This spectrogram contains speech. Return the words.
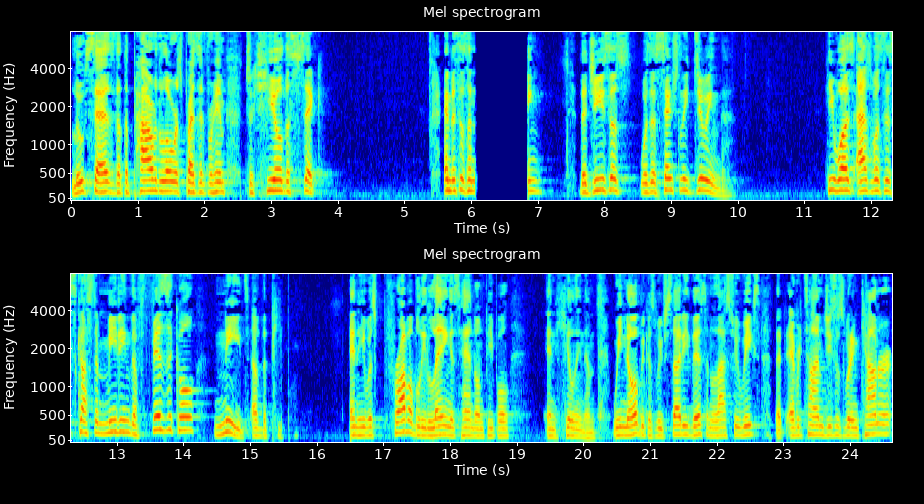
Luke says that the power of the Lord was present for him to heal the sick. And this is a thing that Jesus was essentially doing that. He was, as was his custom, meeting the physical needs of the people. And he was probably laying his hand on people and healing them. We know because we've studied this in the last few weeks that every time Jesus would encounter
